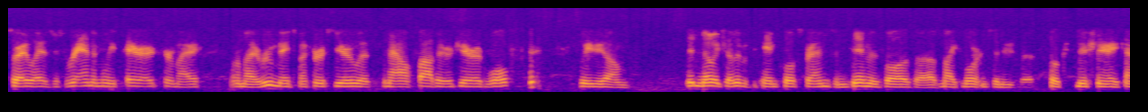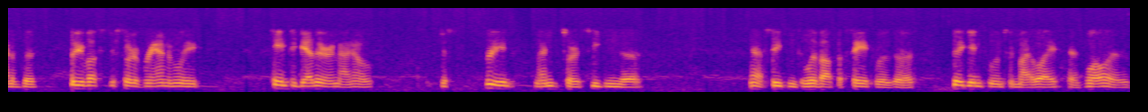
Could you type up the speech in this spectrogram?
so right away, I was just randomly paired for my one of my roommates my first year with now Father Jared Wolf. we um, didn't know each other, but became close friends, and him as well as uh, Mike Mortensen, who's a focus missionary. Kind of the three of us just sort of randomly came together, and I know just three men sort of seeking to, yeah, seeking to live out the faith was a big influence in my life, as well as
